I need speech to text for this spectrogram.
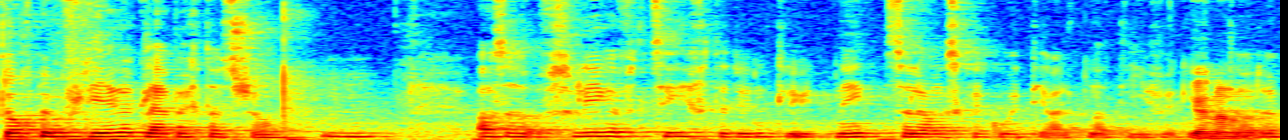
Doch, beim Fliegen glaube ich das schon. Mhm. Also aufs Fliegen verzichten die Leute nicht, solange es keine gute Alternative gibt. Genau. Oder?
